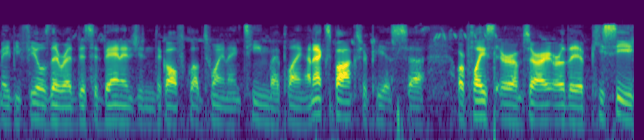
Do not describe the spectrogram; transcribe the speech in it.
maybe feels they're at a disadvantage in the Golf Club 2019 by playing on Xbox or PS uh, or place or I'm sorry or the PC,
